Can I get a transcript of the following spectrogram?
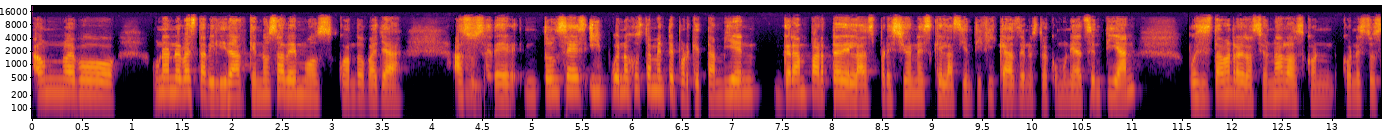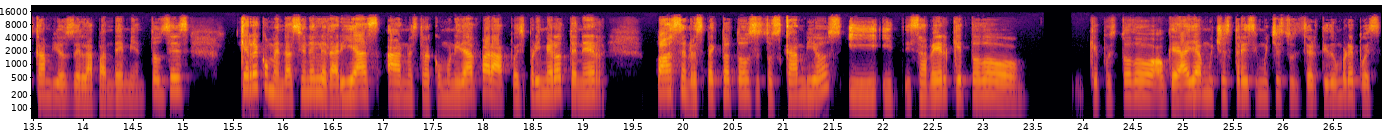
A un, nuevo, una nueva estabilidad que no sabemos cuándo vaya a suceder. Entonces, y bueno, justamente porque también gran parte de las presiones que las científicas de nuestra comunidad sentían, pues estaban relacionadas con, con estos cambios de la pandemia. Entonces, ¿qué recomendaciones le darías a nuestra comunidad para, pues, primero tener paz en respecto a todos estos cambios y, saber que todo, que pues todo, aunque haya mucho estrés y mucha incertidumbre, pues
